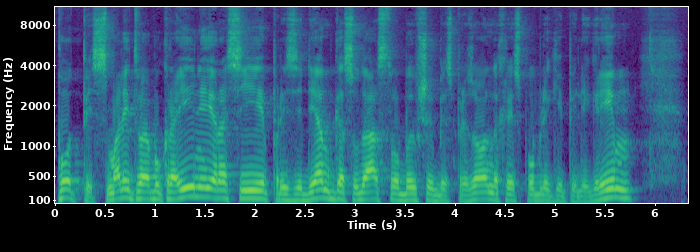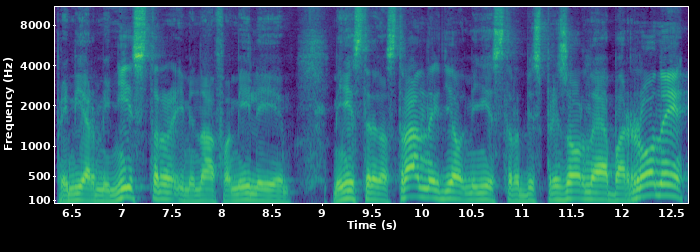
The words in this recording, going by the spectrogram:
Подпись. С молитвой об Украине и России. Президент государства бывших беспризорных республики Пилигрим, премьер-министр, имена, фамилии, министр иностранных дел, министр беспризорной обороны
